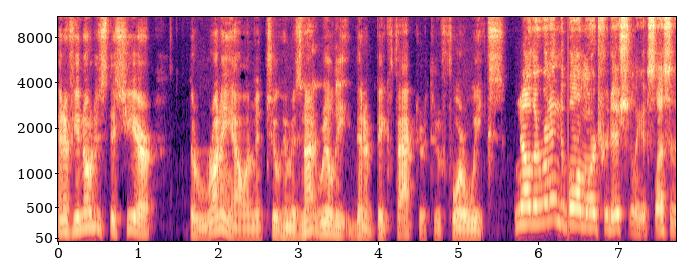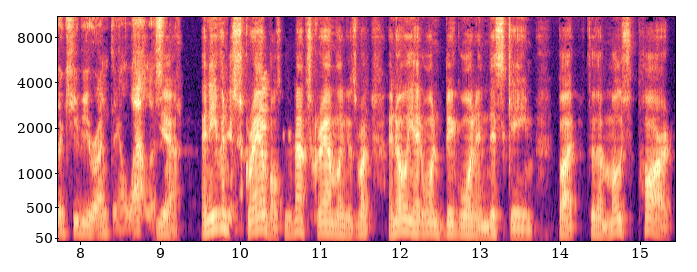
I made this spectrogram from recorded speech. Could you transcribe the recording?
And if you notice this year, the running element to him has not really been a big factor through four weeks. No, they're running the ball more traditionally. It's less of a QB run thing, a lot less. Yeah. And even his scrambles, he's not scrambling as much. I know he had one big one in this game, but for the most part,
